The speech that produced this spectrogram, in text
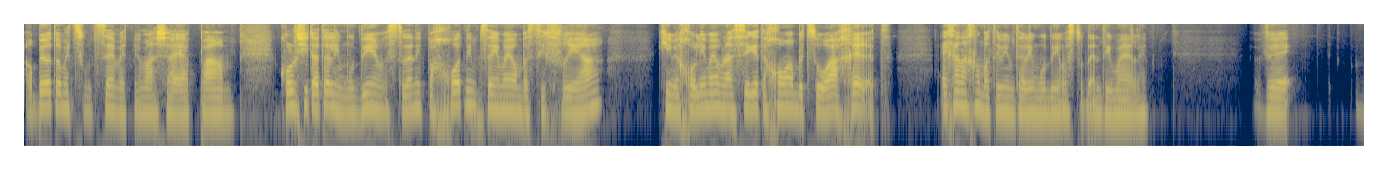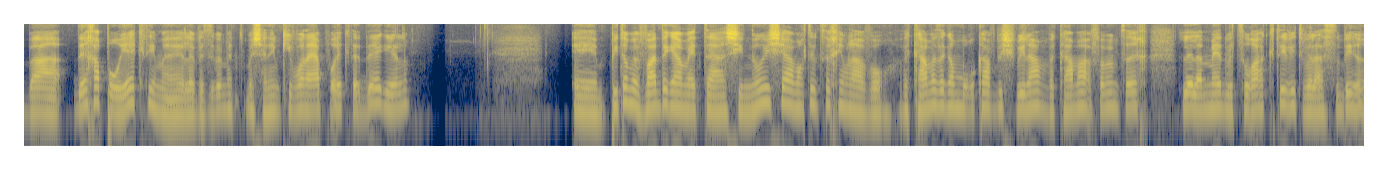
הרבה יותר מצומצמת ממה שהיה פעם. כל שיטת הלימודים, הסטודנטים פחות נמצאים היום בספרייה, כי הם יכולים היום להשיג את החומר בצורה אחרת. איך אנחנו מתאימים את הלימודים לסטודנטים האלה? ובדרך הפרויקטים האלה, וזה באמת משנים כיוון, היה פרויקט הדגל, אה, פתאום הבנתי גם את השינוי שהמרצים צריכים לעבור, וכמה זה גם מורכב בשבילם, וכמה לפעמים צריך ללמד בצורה אקטיבית ולהסביר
